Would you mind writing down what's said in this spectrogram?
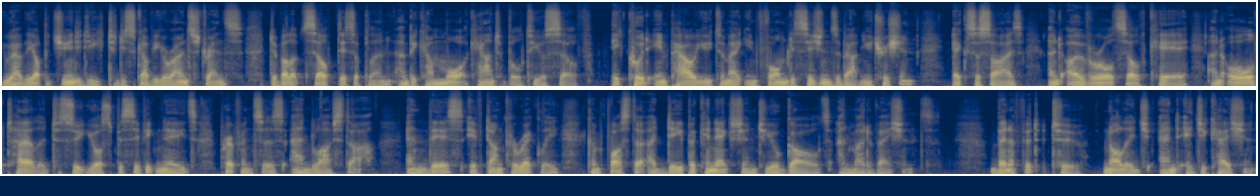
you have the opportunity to discover your own strengths, develop self discipline, and become more accountable to yourself. It could empower you to make informed decisions about nutrition, exercise, and overall self care, and all tailored to suit your specific needs, preferences, and lifestyle. And this, if done correctly, can foster a deeper connection to your goals and motivations. Benefit 2 Knowledge and Education.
